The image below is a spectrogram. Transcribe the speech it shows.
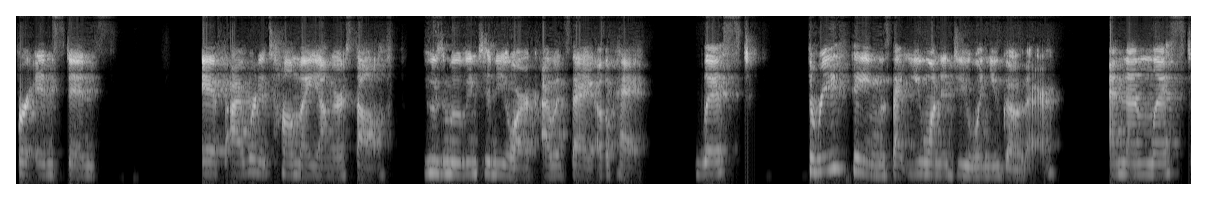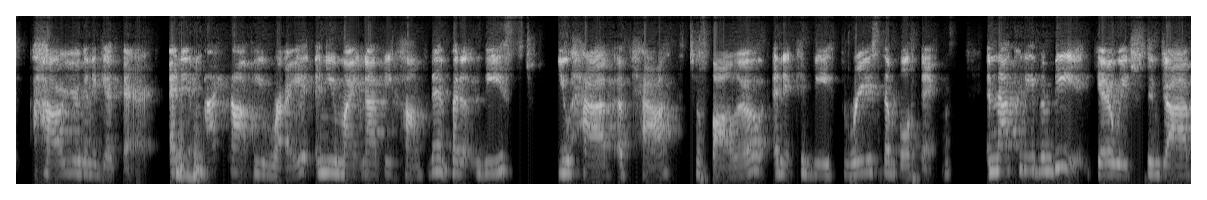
For instance, if I were to tell my younger self who's moving to New York, I would say, okay, list three things that you want to do when you go there, and then list how you're going to get there. And mm-hmm. it might not be right, and you might not be confident, but at least you have a path to follow, and it could be three simple things. And that could even be get a waitressing job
